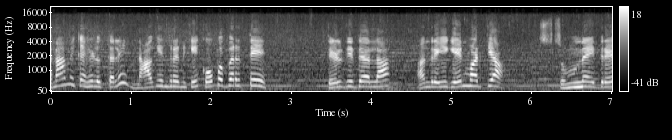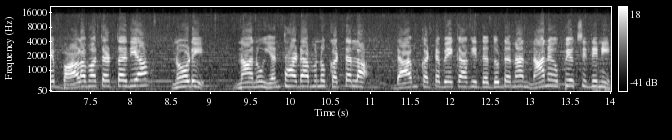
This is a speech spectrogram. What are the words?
ಅನಾಮಿಕ ಹೇಳುತ್ತಲೇ ನಾಗೇಂದ್ರನಿಗೆ ಕೋಪ ಬರುತ್ತೆ. ತಿಳಿದಿದ್ದೆ ಅಲ್ಲ? ಅಂದರೆ ಈಗ ಏನ್ ಮಾಡ್ತೀಯಾ? ಸುಮ್ಮನೆ ಇದ್ರೆ ಭಾಳ ಮಾತಾಡ್ತಾ ಇದೀಯಾ? ನೋಡಿ, ನಾನು ಎಂತಹ ಡ್ಯಾಮನ್ನು ಕಟ್ಟಲ್ಲ. ಡ್ಯಾಮ್ ಕಟ್ಟಬೇಕಾಗಿದ್ದ ದುಡ್ಡನ್ನು ನಾನೇ ಉಪಯೋಗಿಸಿದ್ದೀನಿ.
